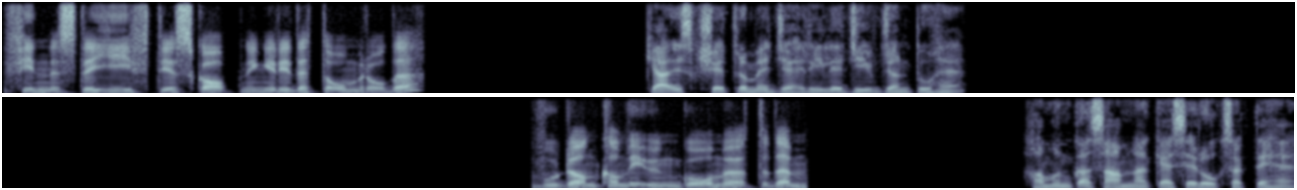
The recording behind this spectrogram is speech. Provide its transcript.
Finnes det giftige skapninger i dette området? क्या इस क्षेत्र में जहरीले जीव जंतु हैं Hvordan kan vi unngå å møte dem? हम उनका सामना कैसे रोक सकते हैं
